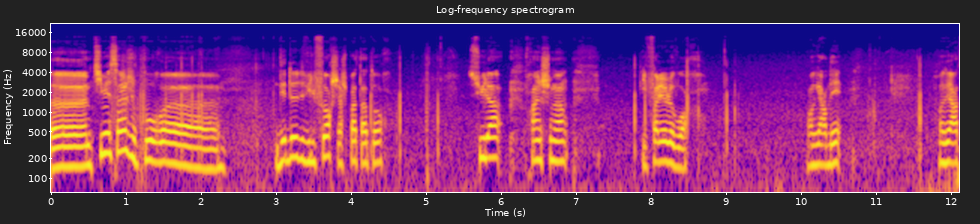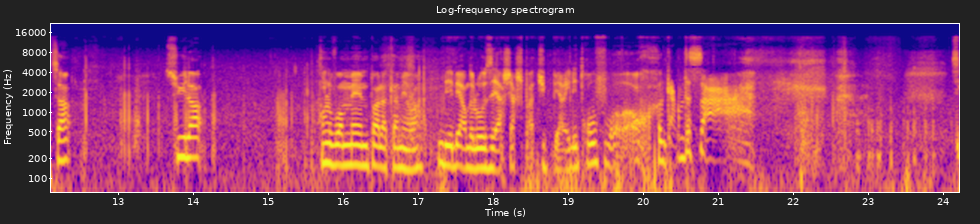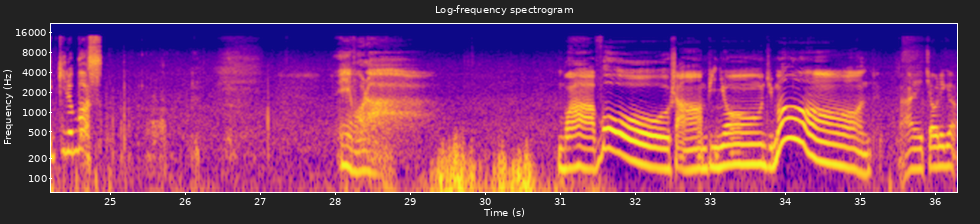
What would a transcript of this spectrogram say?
Euh, un petit message pour euh, D2 de Villefort, cherche pas ta tort. Celui-là, franchement, il fallait le voir. Regardez. Regarde ça. Celui-là, on le voit même pas à la caméra. Bébert de Lozère, cherche pas, tu perds, il est trop fort. Regarde ça. C'est qui le boss? Et voilà. Bravo, champignon du monde. Allez, ciao les gars.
